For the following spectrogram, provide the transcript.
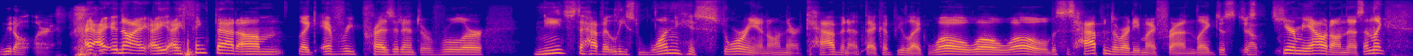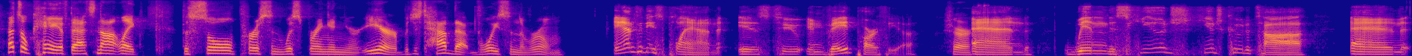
we don't learn. I, I no, I I think that um like every president or ruler needs to have at least one historian on their cabinet that could be like whoa whoa whoa this has happened already my friend like just just yep. hear me out on this and like that's okay if that's not like the sole person whispering in your ear but just have that voice in the room antony's plan is to invade parthia sure and win this huge huge coup d'etat and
